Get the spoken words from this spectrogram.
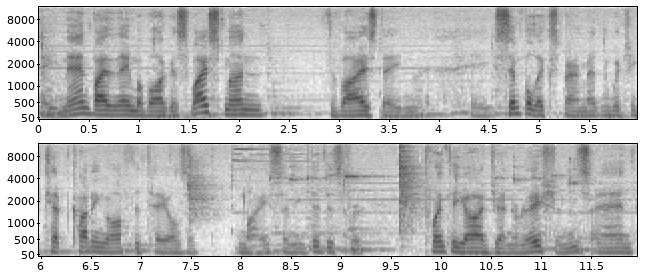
A man by the name of August Weismann devised a, a simple experiment in which he kept cutting off the tails of mice, and he did this for 20 odd generations, and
